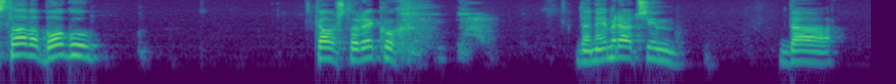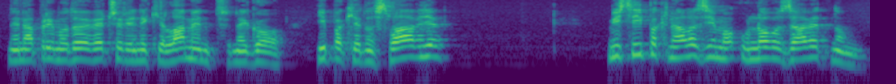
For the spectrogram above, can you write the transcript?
slava Bogu, kao što rekoh, da ne mračim, da ne napravimo od ove večeri neki lament, nego ipak jedno slavlje, mi se ipak nalazimo u novozavetnom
